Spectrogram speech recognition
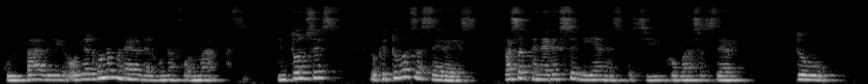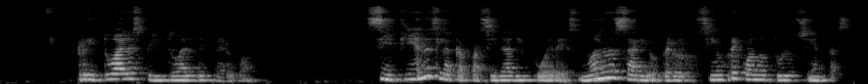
culpable o de alguna manera, de alguna forma así. Entonces, lo que tú vas a hacer es, vas a tener ese día en específico, vas a hacer tu ritual espiritual de perdón. Si tienes la capacidad y puedes, no es necesario, pero siempre y cuando tú lo sientas.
